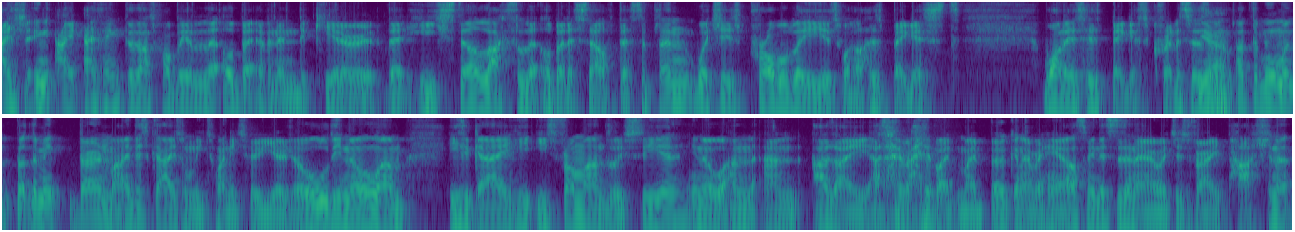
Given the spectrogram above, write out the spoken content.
I think I, I think that that's probably a little bit of an indicator that he still lacks a little bit of self discipline, which is probably as well his biggest what is his biggest criticism yeah. at the moment. But I mean, bear in mind, this guy's only 22 years old. You know, um, he's a guy. He, he's from Andalusia. You know, and, and as I as I write about in my book and everything else, I mean, this is an area which is very passionate.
